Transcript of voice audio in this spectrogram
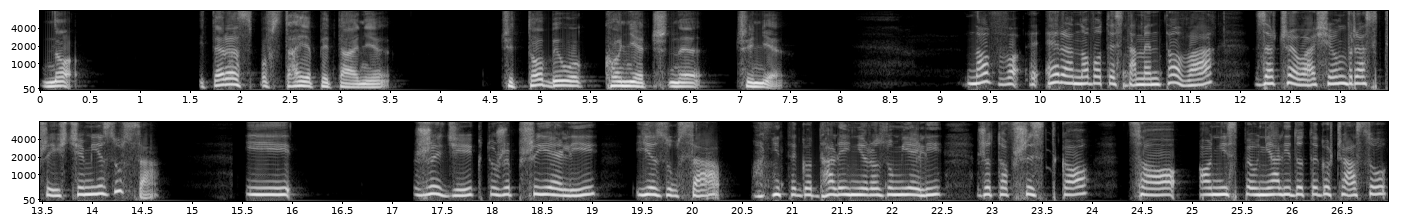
No i teraz powstaje pytanie, czy to było konieczne, czy nie? Nowo, era nowotestamentowa zaczęła się wraz z przyjściem Jezusa. I Żydzi, którzy przyjęli Jezusa, oni tego dalej nie rozumieli, że to wszystko, co oni spełniali do tego czasu,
